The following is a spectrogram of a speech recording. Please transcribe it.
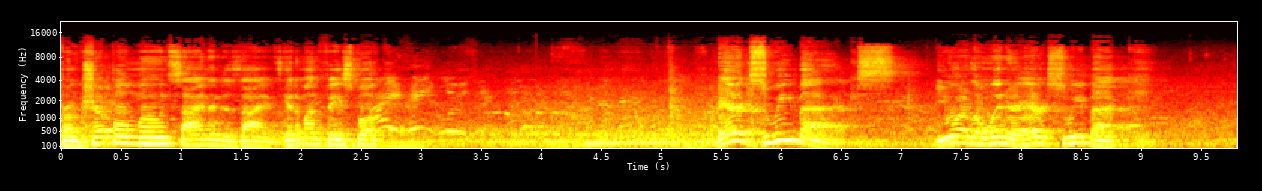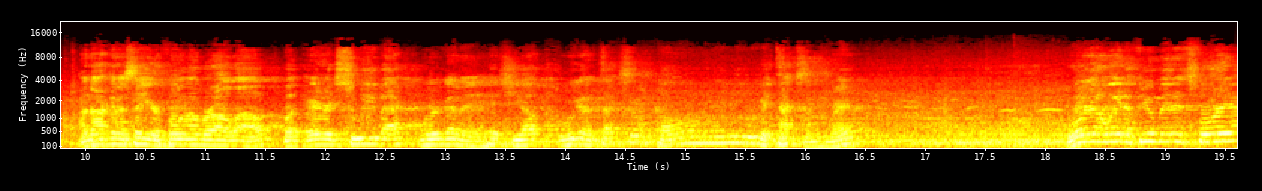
from Triple Moon Sign and Designs. Get him on Facebook. I hate losing. Eric Sweebacks. You are the winner, Eric Sweeback. I'm not gonna say your phone number out loud, but Eric Sweeback, we're gonna hit you up. We're gonna text him, call him, maybe we can text him, right? We're gonna wait a few minutes for you.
